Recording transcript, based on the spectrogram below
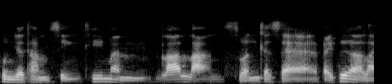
คุณจะทำสิ่งที่มันล้าหลังสวนกระแสไปเพื่ออะไร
